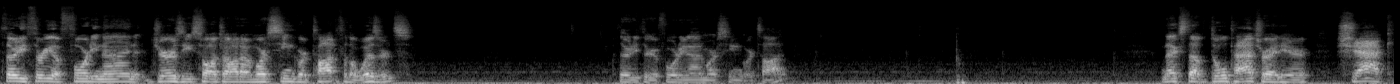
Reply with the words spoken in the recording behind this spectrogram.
33 of 49 jersey swatch auto Marcin Gortat for the Wizards. 33 of 49 Marcin Gortat. Next up, dual patch right here. Shaq,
